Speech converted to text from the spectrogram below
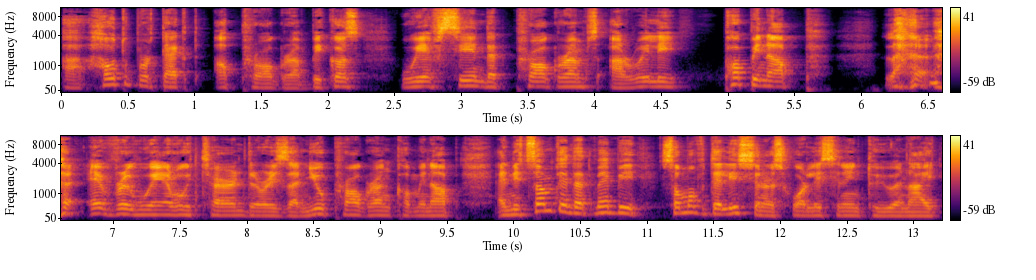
uh, how to protect a program because we have seen that programs are really popping up everywhere we turn. There is a new program coming up and it's something that maybe some of the listeners who are listening to you and i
